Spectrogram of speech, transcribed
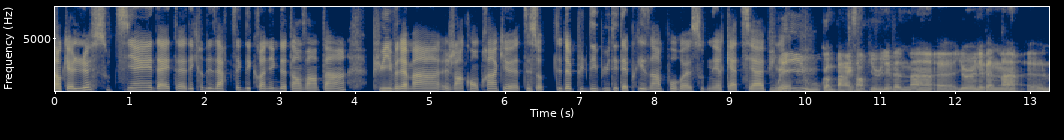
Donc, le soutien d'être, d'écrire des articles, des chroniques de temps en temps. Puis vraiment, j'en comprends que, c'est ça, depuis le début, tu étais présent pour soutenir Katia. Puis, Oui, ou comme par exemple, il y a eu l'événement, euh, il y a eu un événement euh,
